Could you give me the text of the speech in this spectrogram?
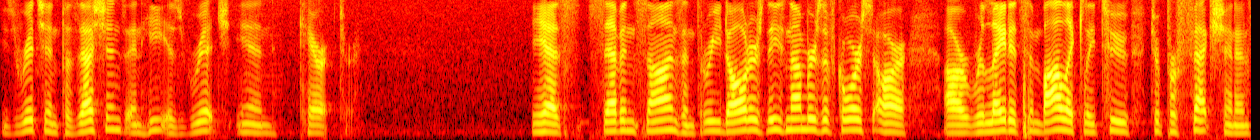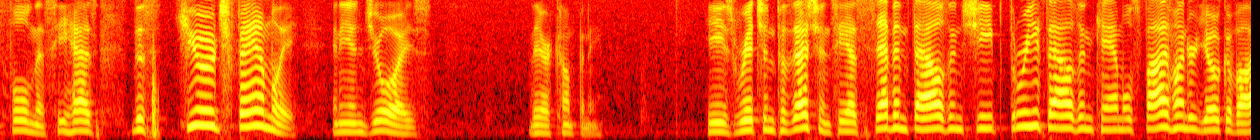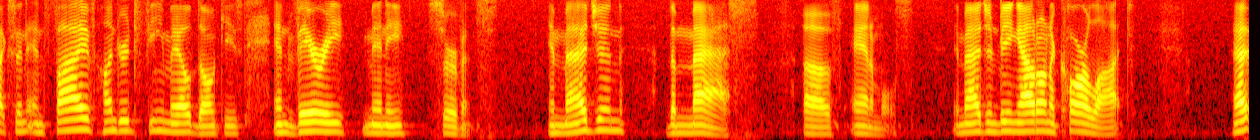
he's rich in possessions, and he is rich in character. He has seven sons and three daughters. These numbers, of course, are are related symbolically to, to perfection and fullness. He has this huge family, and he enjoys their company. He's rich in possessions. He has 7,000 sheep, 3,000 camels, 500 yoke of oxen, and 500 female donkeys, and very many servants. Imagine the mass of animals. Imagine being out on a car lot,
